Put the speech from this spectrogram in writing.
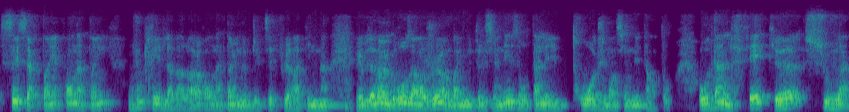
c'est certain, on atteint, vous créez de la valeur, on atteint un objectif plus rapidement. Mais vous avez un gros enjeu en tant que nutritionniste, autant les trois que j'ai mentionnés tantôt, autant le fait que souvent,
